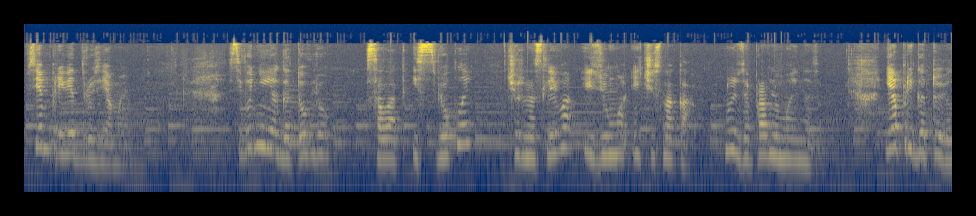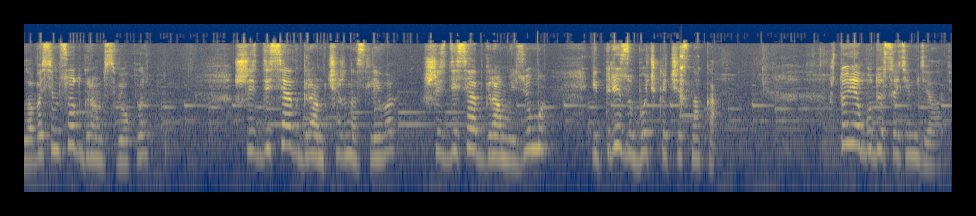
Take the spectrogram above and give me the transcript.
Всем привет, друзья мои! Сегодня я готовлю салат из свеклы, чернослива, изюма и чеснока. Ну и заправлю майонезом. Я приготовила 800 грамм свеклы, 60 грамм чернослива, 60 грамм изюма и 3 зубочка чеснока. Что я буду с этим делать?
